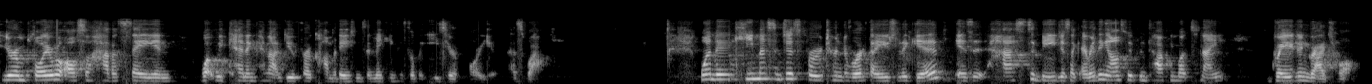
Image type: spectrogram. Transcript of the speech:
your employer will also have a say in what we can and cannot do for accommodations and making things a little bit easier for you as well. One of the key messages for return to work that I usually give is it has to be, just like everything else we've been talking about tonight, graded and gradual.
